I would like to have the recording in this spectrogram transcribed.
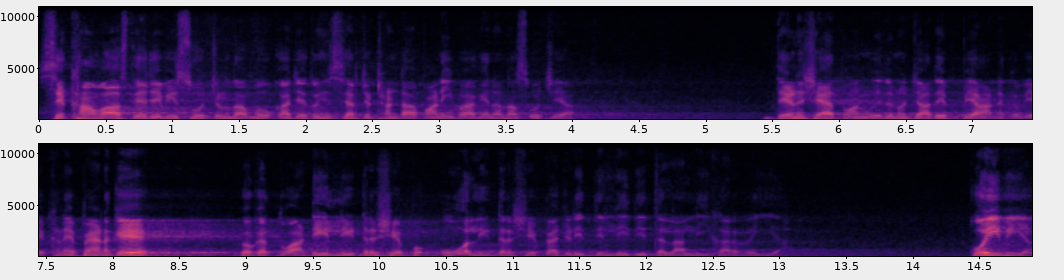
ਸਿੱਖਾਂ ਵਾਸਤੇ ਅਜੇ ਵੀ ਸੋਚਣ ਦਾ ਮੌਕਾ, ਜੇ ਤੁਸੀਂ ਸਿਰ 'ਚ ਠੰਡਾ ਪਾਣੀ ਪਾ ਕੇ ਨਾ ਨਾ ਸੋਚਿਆ। ਦਿਨ ਸ਼ਾਇਦ ਤੁਹਾਨੂੰ ਇਹਦੇ ਨਾਲੋਂ ਜ਼ਿਆਦਾ ਭਿਆਨਕ ਵੇਖਣੇ ਪੈਣਗੇ, ਕਿਉਂਕਿ ਤੁਹਾਡੀ ਲੀਡਰਸ਼ਿਪ ਉਹ ਲੀਡਰਸ਼ਿਪ ਹੈ ਜਿਹੜੀ ਦਿੱਲੀ ਦੀ ਦਲਾਲੀ ਕਰ ਰਹੀ ਆ। ਕੋਈ ਵੀ ਆ।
